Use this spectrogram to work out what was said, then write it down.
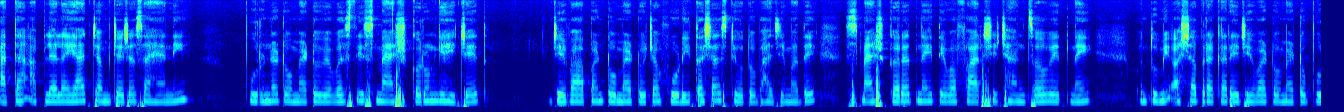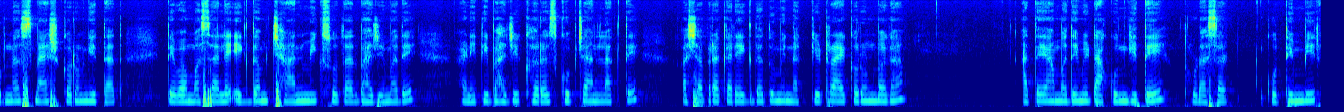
आता आपल्याला या चमच्याच्या सहाय्याने पूर्ण टोमॅटो व्यवस्थित स्मॅश करून घ्यायचे आहेत. जेव्हा आपण टोमॅटोच्या फोडी तशाच ठेवतो भाजीमध्ये स्मॅश करत नाही तेव्हा फारशी छान चव येत नाही. पण तुम्ही अशा प्रकारे जेव्हा टोमॅटो पूर्ण स्मॅश करून घेतात तेव्हा मसाले एकदम छान मिक्स होतात भाजीमध्ये आणि ती भाजी खरंच खूप छान लागते. अशा प्रकारे एकदा तुम्ही नक्की ट्राय करून बघा. आता यामध्ये मी टाकून घेते थोडासा कोथिंबीर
